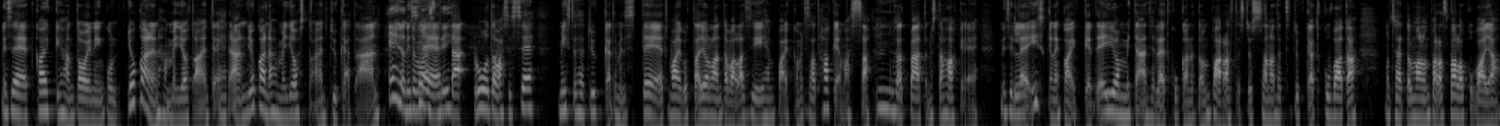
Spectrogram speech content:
niin se, että kaikkihan toi, niin kun, jokainenhan me jotain tehdään, jokainenhan me jostain tykätään. Ehdottomasti. Niin se, että luultavasti se, mistä sä tykkäät ja mitä sä teet, vaikuttaa jollain tavalla siihen paikkaan, mitä sä oot hakemassa, mm. kun sä oot päättänyt sitä hakea. Niin silleen iske ne kaikki, että ei ole mitään silleen, että kuka nyt on parasta. Sitten jos sä sanot, että sä tykkäät kuvata, mutta sä et ole maailman paras valokuvaaja,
